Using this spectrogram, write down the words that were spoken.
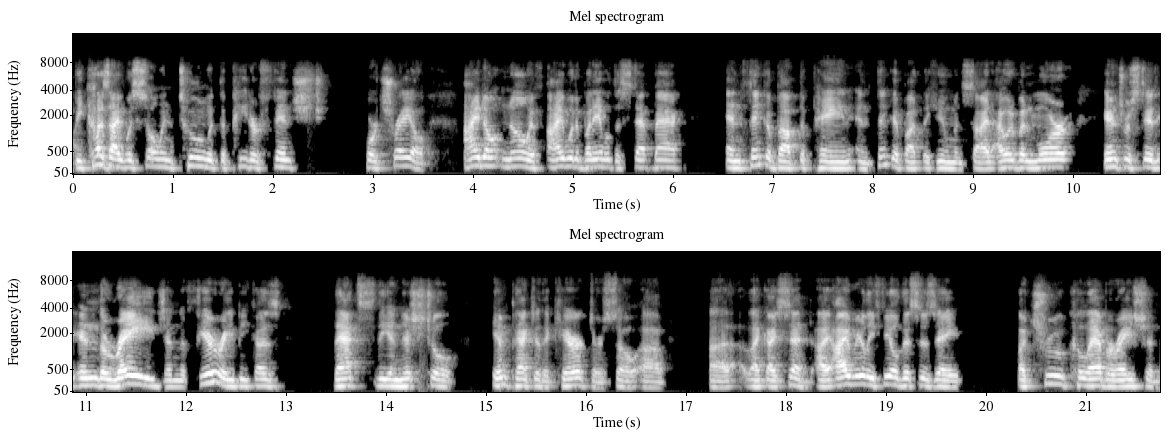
because I was so in tune with the Peter Finch portrayal. I don't know if I would have been able to step back and think about the pain and think about the human side. I would have been more interested in the rage and the fury because that's the initial impact of the character. So, uh, uh, like I said, I, I, really feel this is a a true collaboration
